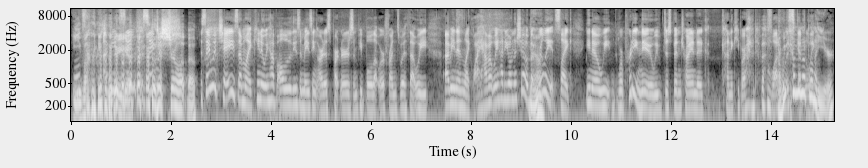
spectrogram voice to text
Eva. I mean, there you same- go. same with- just show up, Bo. Same with Chase. I'm like, you know, we have all of these amazing artist partners and people that we're friends with that we, I mean, and like, why haven't we had you on the show? But Yeah. really, it's like, you know, we we're pretty new. We've just been trying to c- kind of keep our head above water Are we with coming up on a year?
